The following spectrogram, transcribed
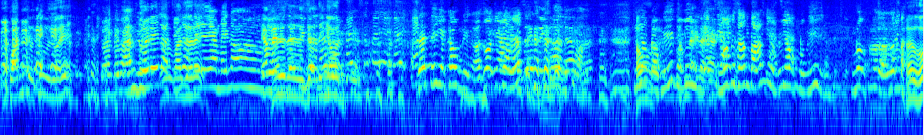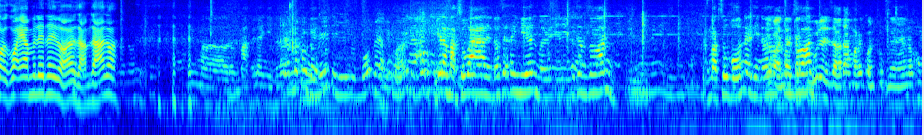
Cái quán triệu tư dưới. cái quán dưới đấy là Ừ, chính quán là dưới cái đấy. em đấy nó Em đấy dễ tính dễ tính hơn. Dễ tính hay không thì ở ruộng cho em hết dễ tính hơn đấy Không. em đồng ý thì vì nó mới dám bán thì em không đồng ý thì nó nó Ừ, gọi gọi em mới lên đây bảo giảm giá cho. nhưng mà mặc cái này nhìn nó em nó không đồng ý thì bố mẹ không đồng ý nghĩa là mặc số 3 thì nó sẽ thanh niên bởi vì nó chân giòn mặc số 4 này thì nó không này giờ đang mặc cái quần thụng này nó không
